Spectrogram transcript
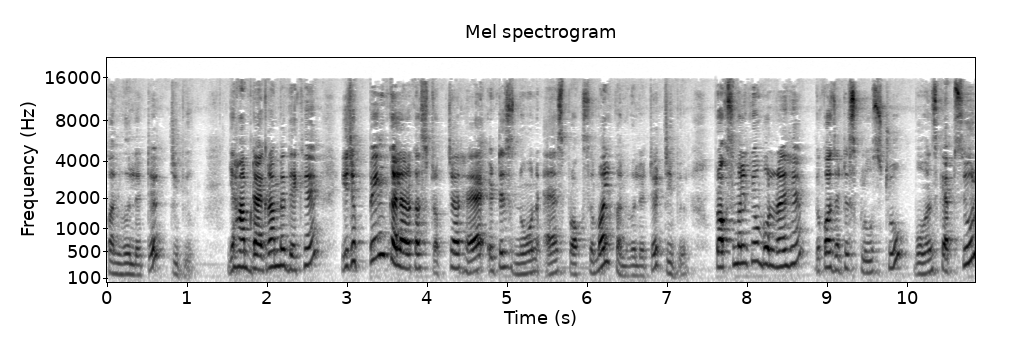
कन्वोलेटेड ट्यूब्यूल यहाँ आप डायग्राम में देखें, ये जो पिंक कलर का स्ट्रक्चर है it is known as proximal convoluted tubule proximal क्यों बोल रहे हैं? Because it is close to Bowman's capsule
